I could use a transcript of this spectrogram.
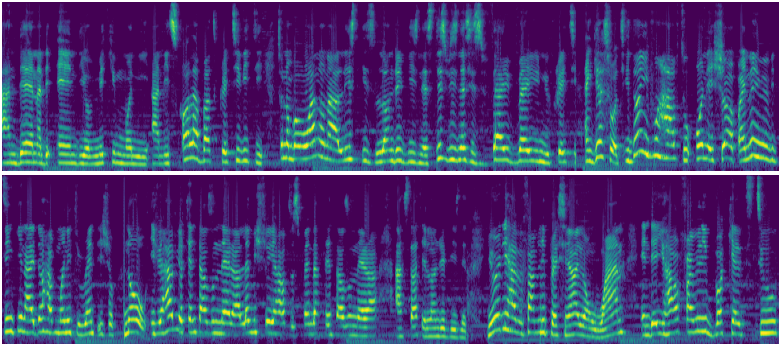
And then at the end you're making money money and it's all about creativity. So number one on our list is laundry business. This business is very very lucrative. And guess what? You don't even have to own a shop. I know you may be thinking i don't have money to rent a shop. No if you have your 10,000 naira let me show you how to spend that 10,000 naira and start a laundry business. You already have a family personnel on one and then you have family buckets too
